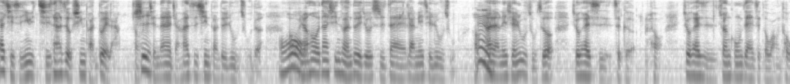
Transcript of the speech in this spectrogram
他其实因为其实他是有新团队啦，是。简单来讲，他是新团队入主的。哦。然后他新团队就是在两年前入组，哦，那两年前入主之后就开始这个哦，就开始专攻在这个网通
